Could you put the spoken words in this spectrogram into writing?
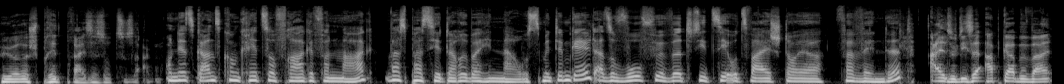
höhere Spritpreise sozusagen. Und jetzt ganz konkret zur Frage von Marc. Was passiert darüber hinaus mit dem Geld? Also wofür wird die CO2-Steuer verwendet? Also diese Abgabe war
